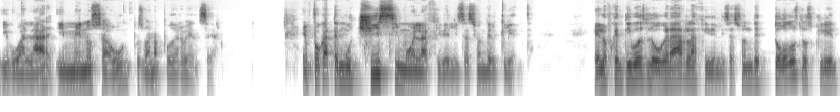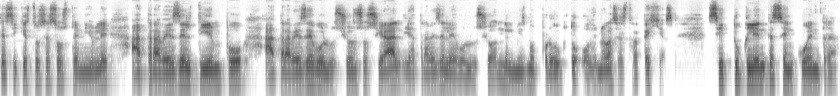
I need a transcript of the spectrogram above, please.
igualar y menos aún, pues van a poder vencer. Enfócate muchísimo en la fidelización del cliente. El objetivo es lograr la fidelización de todos los clientes y que esto sea sostenible a través del tiempo, a través de evolución social y a través de la evolución del mismo producto o de nuevas estrategias. Si tu cliente se encuentra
